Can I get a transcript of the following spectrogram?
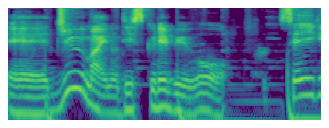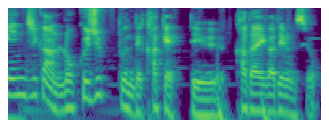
えー10枚のディスクレビューを制限時間60分で書けっていう課題が出るんですよ。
